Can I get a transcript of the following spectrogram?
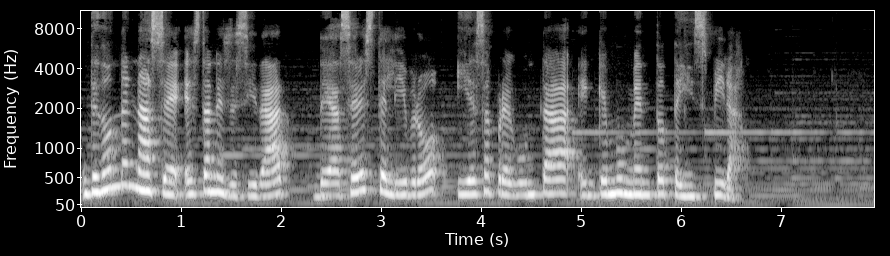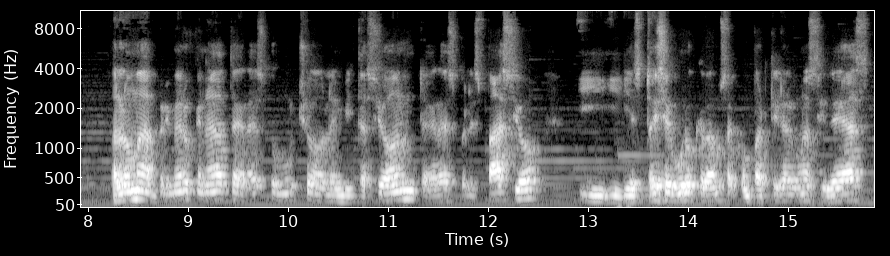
de dónde nace esta necesidad de hacer este libro y esa pregunta, ¿en qué momento te inspira? Paloma, primero que nada te agradezco mucho la invitación, te agradezco el espacio y, estoy seguro que vamos a compartir algunas ideas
